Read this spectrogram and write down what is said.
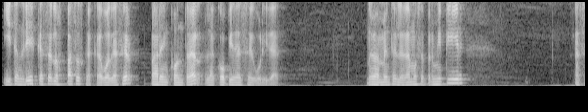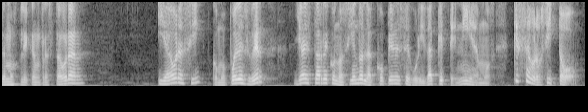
y tendrías que hacer los pasos que acabo de hacer para encontrar la copia de seguridad. Nuevamente le damos a permitir, hacemos clic en restaurar, y ahora sí, como puedes ver, ya está reconociendo la copia de seguridad que teníamos. ¡Qué sabrosito!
